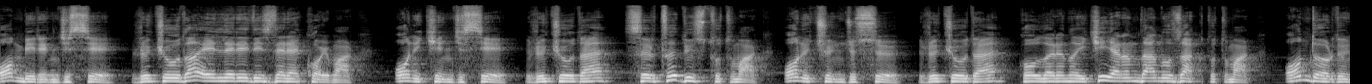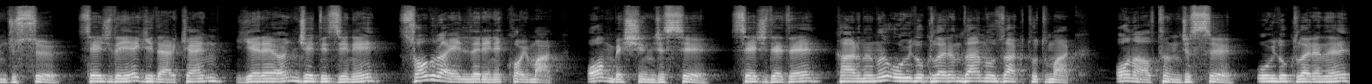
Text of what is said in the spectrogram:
On birincisi rükuda elleri dizlere koymak. On ikincisi rükuda sırtı düz tutmak. On üçüncüsü rükuda kollarını iki yanından uzak tutmak. On dördüncüsü secdeye giderken yere önce dizini sonra ellerini koymak. On beşincisi secdede karnını uyluklarından uzak tutmak. On altıncısı uyluklarını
